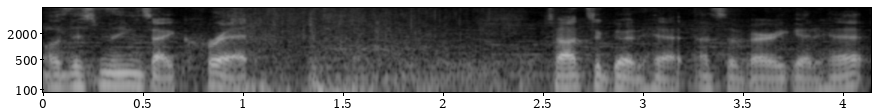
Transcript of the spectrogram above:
Oh, this means I crit. So that's a good hit. That's a very good hit.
